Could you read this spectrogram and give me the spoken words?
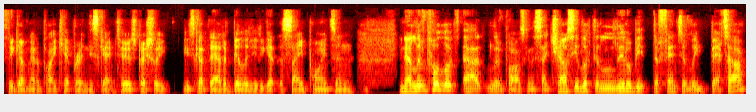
think I'm going to play Kepa in this game too. Especially he's got that ability to get the save points and. You know, Liverpool looked. Uh, Liverpool. I was going to say Chelsea looked a little bit defensively better.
